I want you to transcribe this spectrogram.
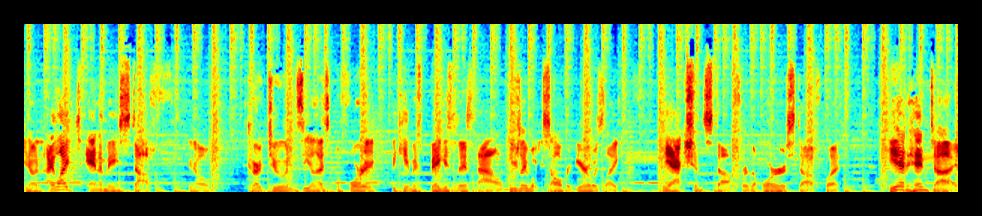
you know, I liked anime stuff. You know, cartoons. You know, that's before it became as big as it is now. And usually, what you saw over here was like the action stuff or the horror stuff. But he had hentai,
